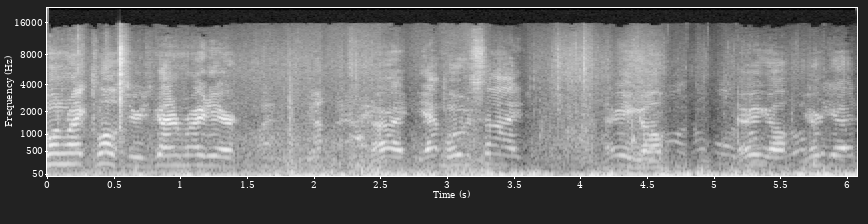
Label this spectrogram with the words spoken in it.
going right closer. He's got him right here. All right, yeah, move aside. There you go. There you go. You're good.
